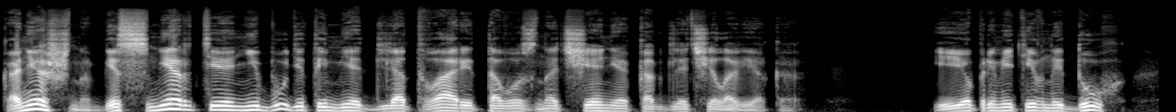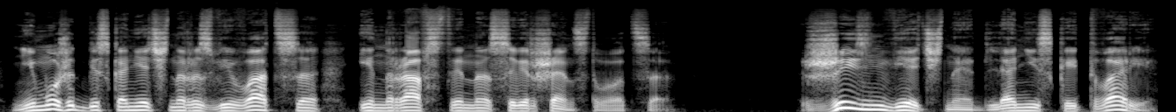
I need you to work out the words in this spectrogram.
Конечно, бессмертие не будет иметь для твари того значения, как для человека. Ее примитивный дух не может бесконечно развиваться и нравственно совершенствоваться. Жизнь вечная для низкой твари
